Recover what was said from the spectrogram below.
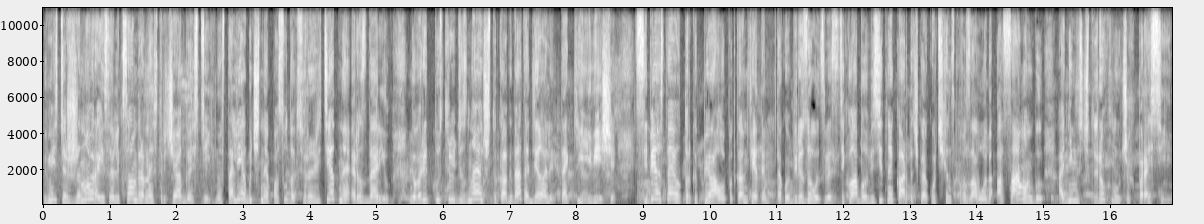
Вместе с женой Раисой Александровной встречают гостей. На столе обычная посуда, все раритетное, раздарил. Говорит, пусть люди знают, что когда-то делали такие вещи. Себе оставил только пиалу под конфеты. Такой бирюзовый цвет стекла был визитной карточкой Акутихинского завода, а сам он был одним из четырех лучших по России.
